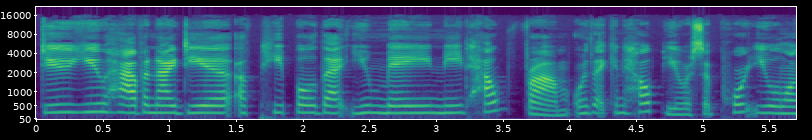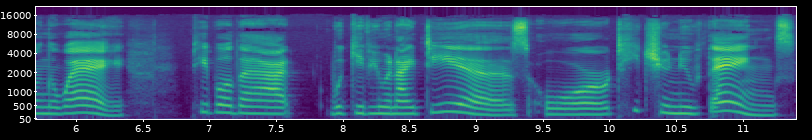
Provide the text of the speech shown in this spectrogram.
Do you have an idea of people that you may need help from or that can help you or support you along the way? People that would give you an ideas or teach you new things.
